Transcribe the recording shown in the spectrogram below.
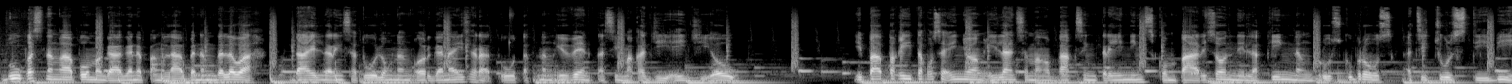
Bukas na nga po magaganap ang laban ng dalawa dahil na rin sa tulong ng organizer at utak ng event na si Maka GAGO. Ipapakita ko sa inyo ang ilan sa mga boxing trainings comparison nila King ng Brusco Bros at si Jules TV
